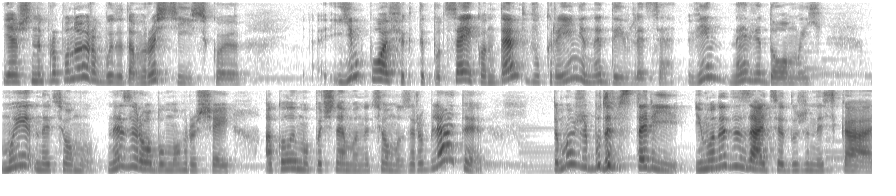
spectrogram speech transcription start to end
Я ж не пропоную робити там російською. Їм пофіг, типу, цей контент в Україні не дивляться. Він невідомий. Ми на цьому не заробимо грошей. А коли ми почнемо на цьому заробляти, то ми вже будемо старі, і монетизація дуже низька.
